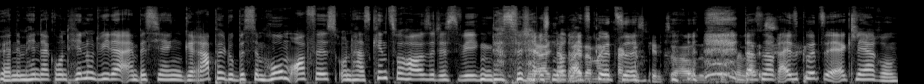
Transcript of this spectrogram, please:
Wir hören im Hintergrund hin und wieder ein bisschen gerappelt. Du bist im Homeoffice und hast Kind zu Hause, deswegen das vielleicht ja, noch als kurze, das noch als kurze Erklärung.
